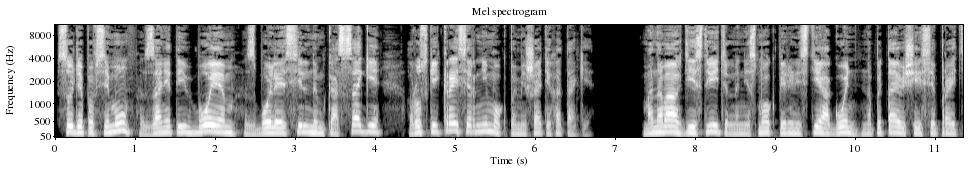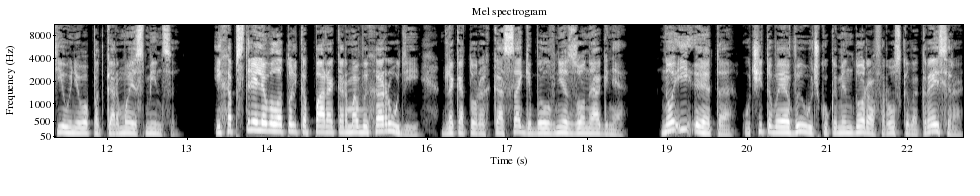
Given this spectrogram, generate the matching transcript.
Судя по всему, занятый боем с более сильным Кассаги, русский крейсер не мог помешать их атаке. Мономах действительно не смог перенести огонь на пытающиеся пройти у него под кормой эсминцы. Их обстреливала только пара кормовых орудий, для которых Касаги был вне зоны огня. Но и это, учитывая выучку комендоров русского крейсера,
